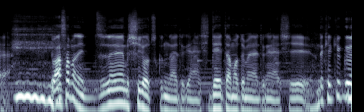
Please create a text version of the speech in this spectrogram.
で朝まで全部資料作らないといけないしデータまとめないといけないし。で結局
